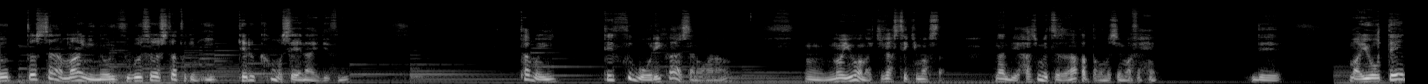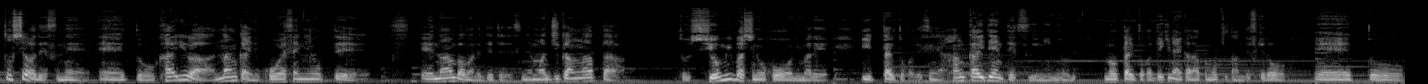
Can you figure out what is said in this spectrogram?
ひょっとしたら前に乗り潰しをした時に行ってるかもしれないですね。多分行ってすぐ折り返したのかな？うん、のような気がしてきました。なんで初めてじゃなかったかもしれません。で、まあ予定としてはですね、えー、っと、帰りは南海の高野線に乗って、えー、南波まで出てですね、まあ時間があったら、と塩見橋の方にまで行ったりとかですね、阪海電鉄に乗ったりとかできないかなと思ってたんですけど、えー、っと、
